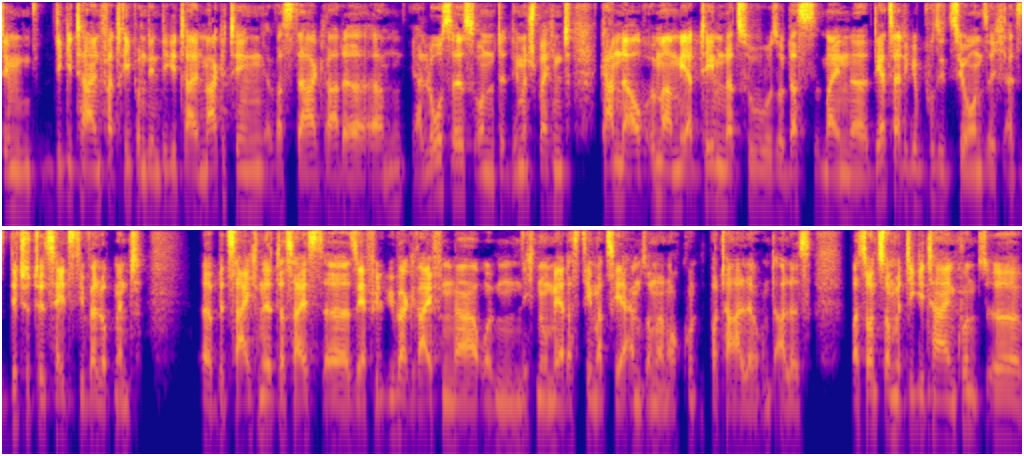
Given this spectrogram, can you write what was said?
dem digitalen Vertrieb und dem digitalen Marketing, was da gerade ähm, ja los ist und dementsprechend kamen da auch immer mehr Themen dazu, so dass meine derzeitige Position sich als Digital Sales Development äh, bezeichnet. Das heißt, äh, sehr viel übergreifender und nicht nur mehr das Thema CRM, sondern auch Kundenportale und alles, was sonst noch mit digitalen, Kund, äh,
